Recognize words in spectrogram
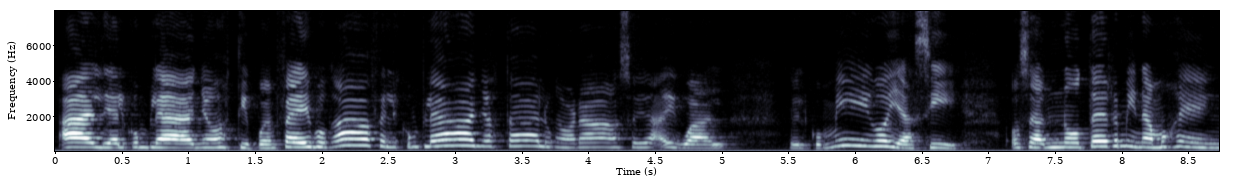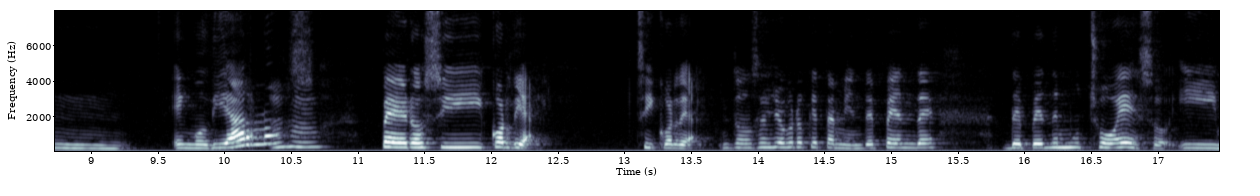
al día del cumpleaños, tipo en Facebook, ah, feliz cumpleaños, tal, un abrazo, ya, igual, él conmigo y así. O sea, no terminamos en, en odiarnos, pero sí cordial. Sí, cordial. Entonces yo creo que también depende, depende mucho eso. Y,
